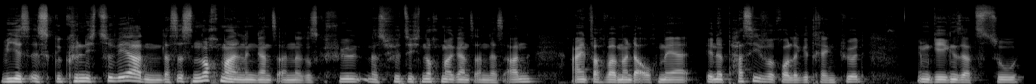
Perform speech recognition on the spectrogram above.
wie es ist, gekündigt zu werden. Das ist nochmal ein ganz anderes Gefühl. Das fühlt sich nochmal ganz anders an. Einfach weil man da auch mehr in eine passive Rolle gedrängt wird, im Gegensatz zu,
